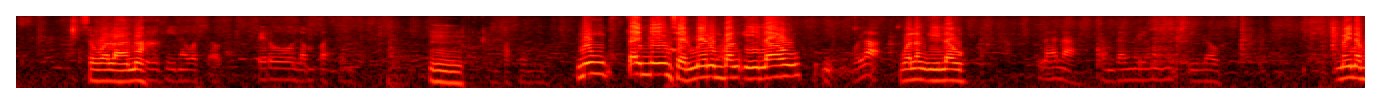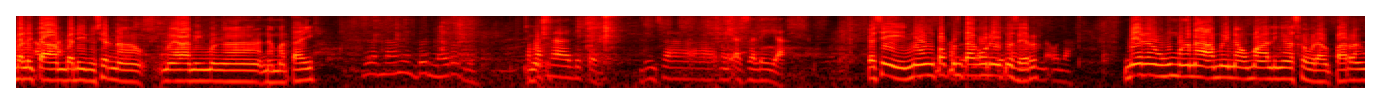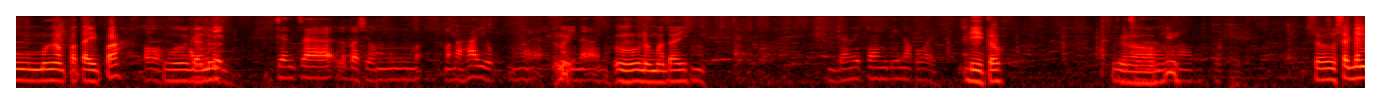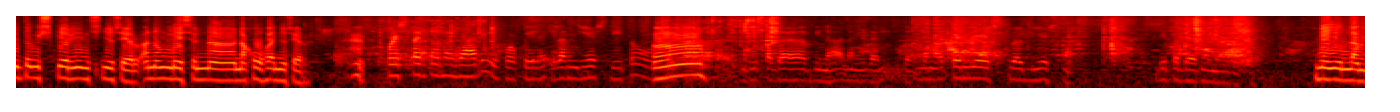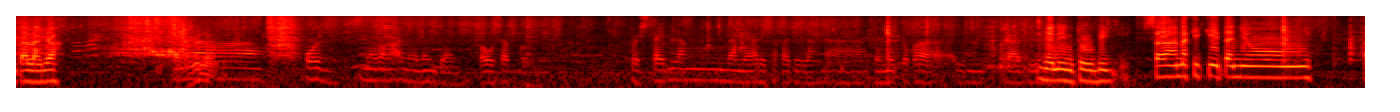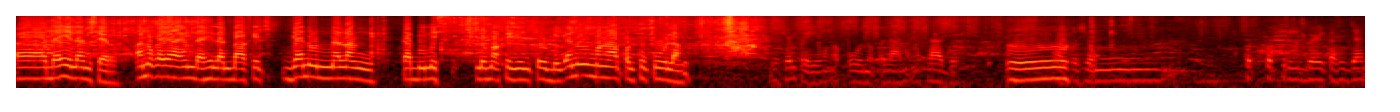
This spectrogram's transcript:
So, wala na. Hindi na watch out. Pero lampas yan. Mm. Nung time na yun, sir, meron bang ilaw? Wala. Walang ilaw. Wala na. Tanggal na yung ilaw. May nabalitaan ba dito, sir, na maraming mga namatay? Alam namin doon, meron eh. Tsaka sa likod. Doon sa may Azalea. Kasi nung papunta ko rito, sir, Nauna. meron akong mga naamoy na umaalingasaw na parang mga patay pa. Oh, mga ano ganun. din. Diyan sa labas, yung mga hayop, mga hindi na ano. Oo, namatay. Ang dami pa hindi nakuha eh. Dito. Sa Grabe. So, sa ganitong experience nyo, sir, anong lesson na nakuha nyo, sir? First time to nangyari eh, for pila, ilang years dito. Ah. Ah, hindi pa ga binahan ng gan, gan- mga 10 years, 12 years na. Hindi pa dahil nangyari. Ngayon lang talaga. Mga old na mga ano nandyan, kausap ko. First time lang nangyari sa kanila na ganito ka yung grabe. yung- Ganing tubig. Sa nakikita nyong ah, dahilan, sir, ano kaya ang dahilan bakit ganun na lang kabilis lumaki yung tubig? Ano yung mga pagkukulang? Siyempre, yung mga puno wala na masyado. Ah, Tapos yung Kutkut River kasi dyan.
